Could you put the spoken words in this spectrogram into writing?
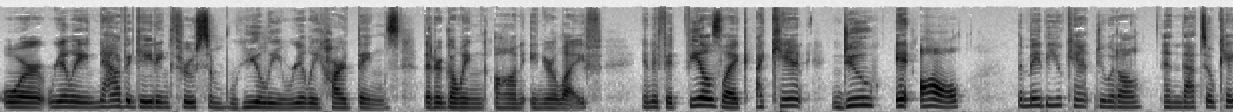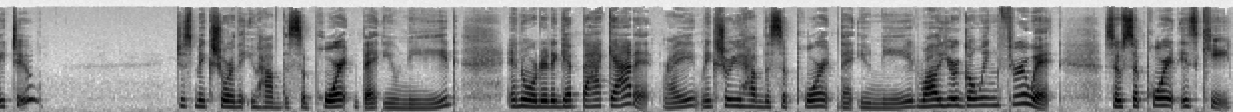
or really navigating through some really, really hard things that are going on in your life. And if it feels like I can't do it all, then maybe you can't do it all, and that's okay too. Just make sure that you have the support that you need in order to get back at it, right? Make sure you have the support that you need while you're going through it. So, support is key.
